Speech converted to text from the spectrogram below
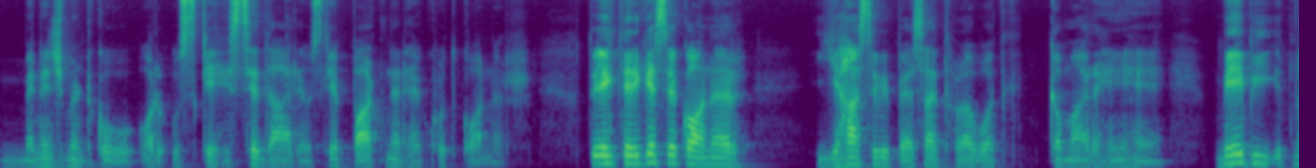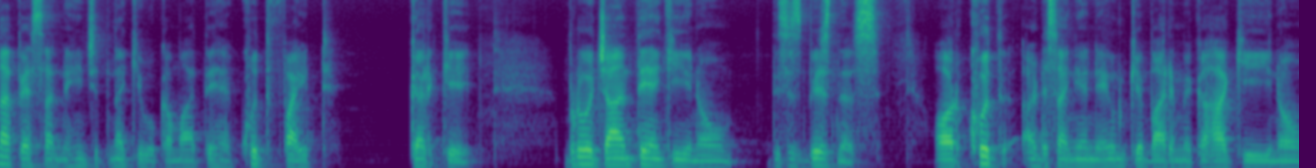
मैनेजमेंट को और उसके हिस्सेदार हैं, उसके पार्टनर है खुद कॉनर तो एक तरीके से कॉनर यहाँ से भी पैसा थोड़ा बहुत कमा रहे हैं। मे भी इतना पैसा नहीं जितना कि वो कमाते हैं खुद फाइट करके। बट वो जानते हैं कि you know this is business और खुद अडसानिया ने उनके बारे में कहा कि यू नो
